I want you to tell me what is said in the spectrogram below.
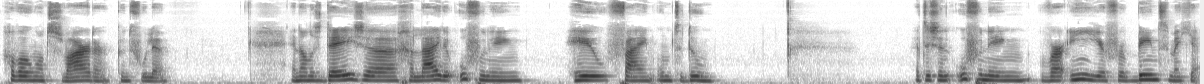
gewoon wat zwaarder kunt voelen. En dan is deze geleide oefening heel fijn om te doen. Het is een oefening waarin je je verbindt met je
